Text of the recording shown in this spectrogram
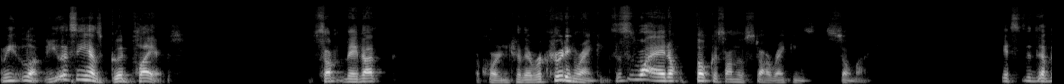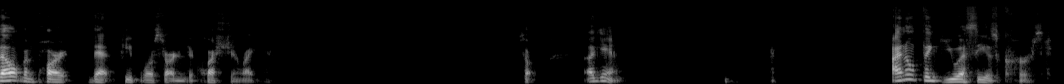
I mean, look, USC has good players. Some they've got, according to their recruiting rankings. This is why I don't focus on those star rankings so much. It's the development part that people are starting to question right now. So, again, I don't think USC is cursed.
